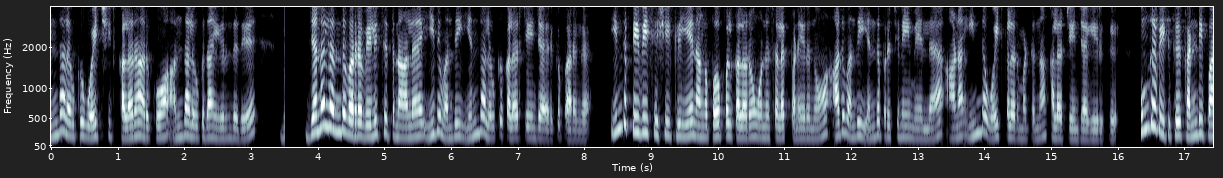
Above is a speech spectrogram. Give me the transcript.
எந்த அளவுக்கு ஒயிட் ஷீட் கலரா இருக்கோ, அந்த அளவுக்கு தான் இருந்தது. ஜன்னல்ல இருந்து வர்ற வெளிச்சத்தினால இது வந்து எந்த அளவுக்கு கலர் சேஞ்ச் ஆயிருக்கு பாருங்க. இந்த பிவிசி ஷீட்லயே நாங்க பர்பிள் கலரும் ஒன்று செலக்ட் பண்ணியிருந்தோம். அது வந்து எந்த பிரச்சனையுமே இல்லை ஆனா இந்த ஒயிட் கலர் மட்டும்தான் கலர் சேஞ்ச் ஆகியிருக்கு. உங்க வீட்டுக்கு கண்டிப்பா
